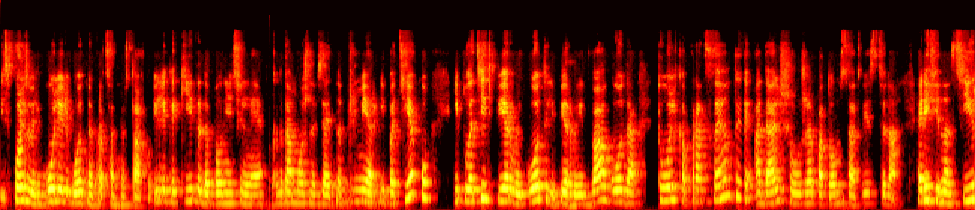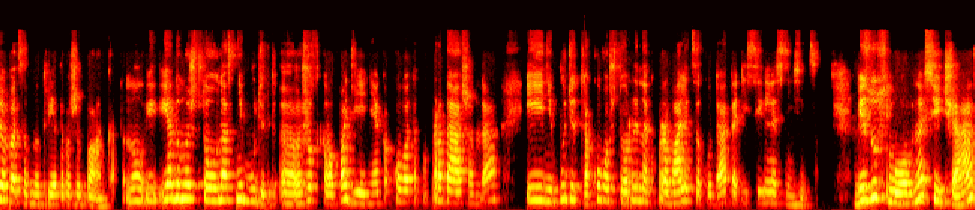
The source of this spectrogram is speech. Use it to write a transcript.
использовать более льготную процентную ставку или какие-то дополнительные, когда можно взять, например, ипотеку и платить первый год или первые два года только проценты, а дальше уже потом, соответственно, рефинансироваться внутри этого же банка. Ну, и я думаю, что у нас не будет э, жесткого падения какого-то по продажам, да, и не будет такого, что рынок провалится куда-то и сильно снизится. Безусловно, сейчас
